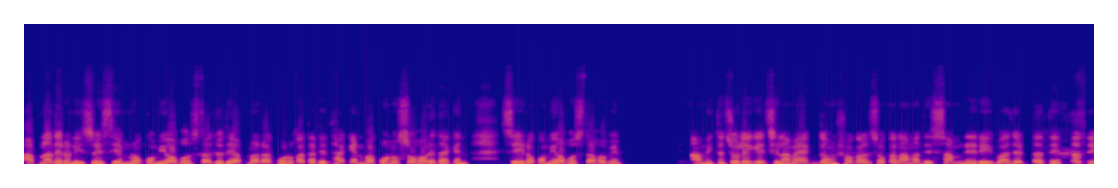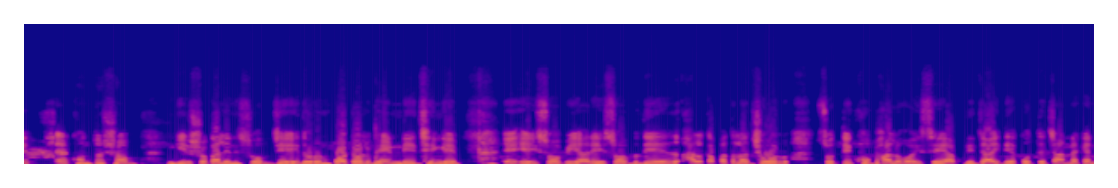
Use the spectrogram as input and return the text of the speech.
আপনাদেরও নিশ্চয়ই সেম রকমই অবস্থা। যদি আপনারা কলকাতাতে থাকেন বা কোনো শহরে থাকেন, সেই রকমই অবস্থা হবে। আমি তো চলে গেছিলাম একদম সকাল সকাল আমাদের সামনের এই বাজারটাতে। তাতে এখন তো সব গ্রীষ্মকালীন সবজি, এই ধরুন পটল, ভেন্ডি, ঝিঙে এই সবই। আর এই সব দিয়ে হালকা পাতলা ঝোল সত্যি খুব ভালো হয়। সে আপনি যাই দিয়ে করতে চান না কেন,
